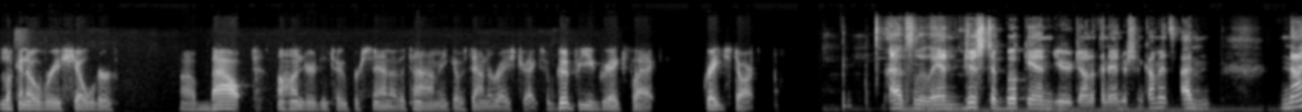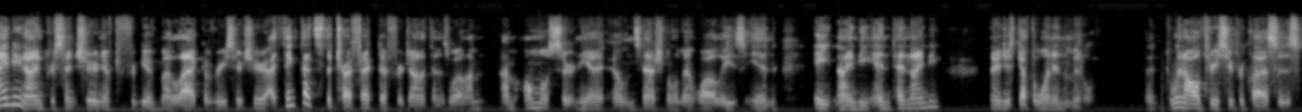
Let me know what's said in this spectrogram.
looking over his shoulder about 102% of the time he goes down the racetrack. So good for you, Greg Slack. Great start. Absolutely. And just to bookend your Jonathan Anderson comments, I'm 99% sure, and you have to forgive my lack of research here. I think that's the trifecta for Jonathan as well. I'm, I'm almost certain he owns National Event Wally's in 890 and 1090. And I just got the one in the middle. to win all three super classes,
